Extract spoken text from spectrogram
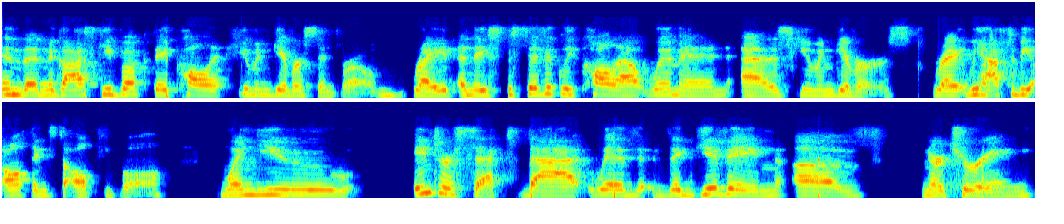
in the Nagoski book, they call it human giver syndrome, right? And they specifically call out women as human givers, right? We have to be all things to all people. When you intersect that with the giving of nurturing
